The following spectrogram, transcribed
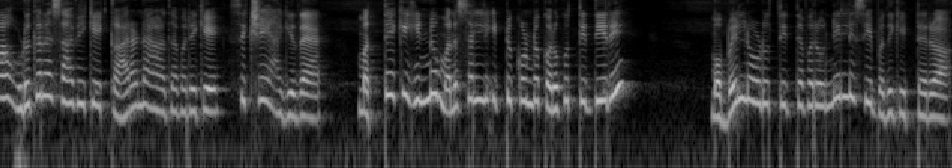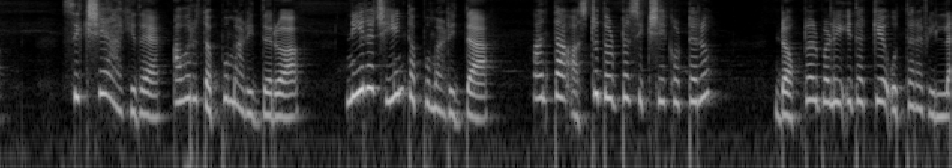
ಆ ಹುಡುಗನ ಸಾವಿಗೆ ಕಾರಣ ಆದವರಿಗೆ ಶಿಕ್ಷೆಯಾಗಿದೆ. ಮತ್ತೇಕೆ ಇನ್ನೂ ಮನಸ್ಸಲ್ಲಿ ಇಟ್ಟುಕೊಂಡು ಕೊರಗುತ್ತಿದ್ದೀರಿ? ಮೊಬೈಲ್ ನೋಡುತ್ತಿದ್ದವರು ನಿಲ್ಲಿಸಿ ಬದಿಗಿಟ್ಟರು. ಶಿಕ್ಷೆ ಆಗಿದೆ, ಅವರು ತಪ್ಪು ಮಾಡಿದ್ದರು. ನೀರಜ್ ಏನ್ ತಪ್ಪು ಮಾಡಿದ್ದ? ಅಂತ ಅಷ್ಟು ದೊಡ್ಡ ಶಿಕ್ಷೆ ಕೊಟ್ಟರು? ಡಾಕ್ಟರ್ ಬಳಿ ಇದಕ್ಕೆ ಉತ್ತರವಿಲ್ಲ.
